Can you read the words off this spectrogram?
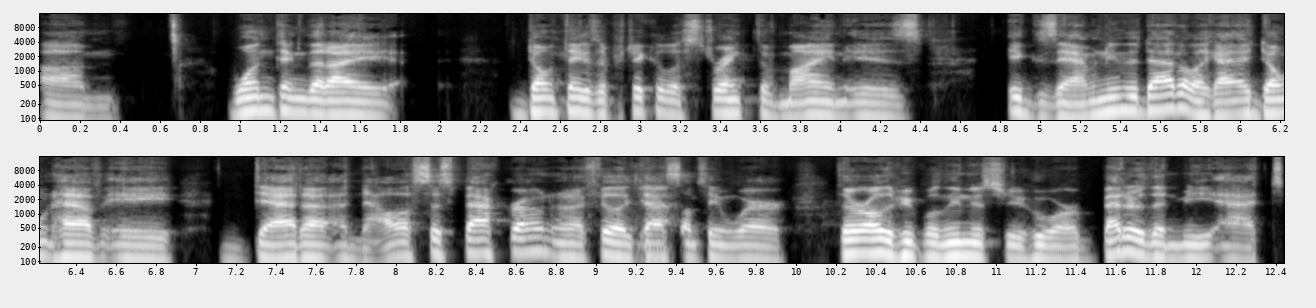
um, one thing that I don't think is a particular strength of mine is examining the data. Like I don't have a data analysis background, and I feel like yeah. that's something where there are other people in the industry who are better than me at,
